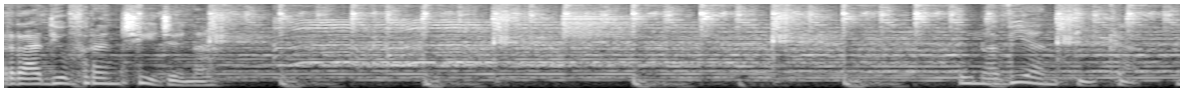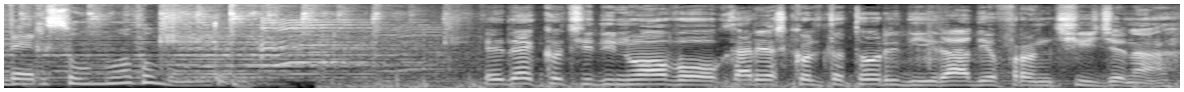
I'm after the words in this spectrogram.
Radio Francigena. Una via antica verso un nuovo mondo. Ed eccoci di nuovo cari ascoltatori di Radio Francigena.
